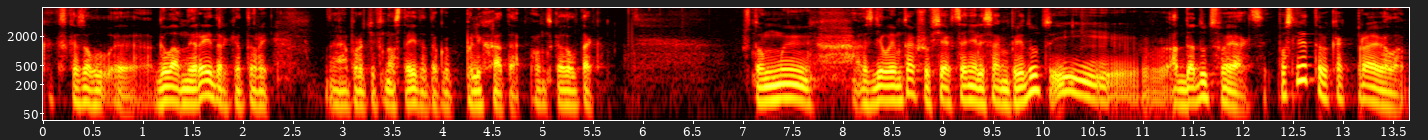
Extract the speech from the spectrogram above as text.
как сказал э, главный рейдер, который э, против нас стоит, это такой Полихата, он сказал так – что мы сделаем так, что все акционеры сами придут и отдадут свои акции. После этого, как правило,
